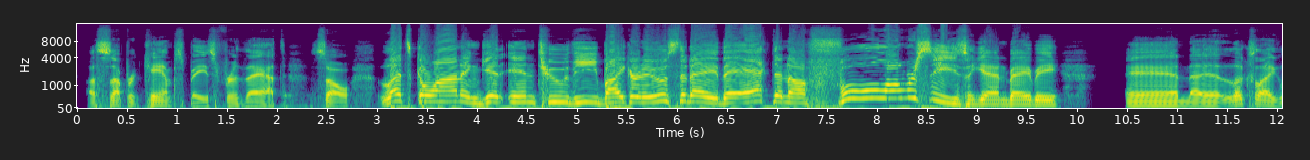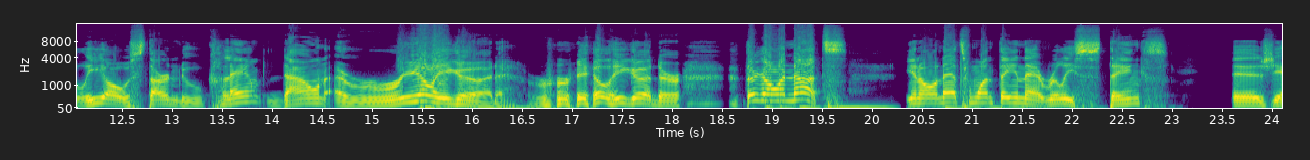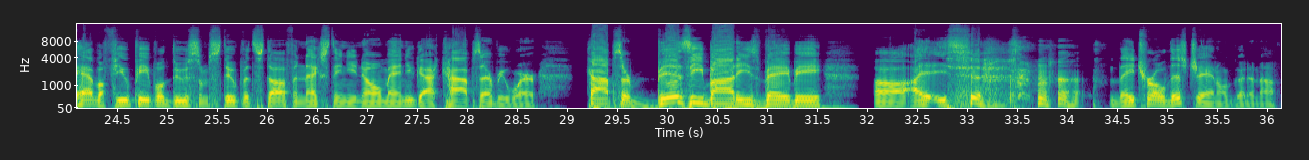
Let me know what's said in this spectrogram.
a separate camp space for that. So let's go on and get into the biker news today. They acting a fool overseas again, baby. And it looks like Leo's starting to clamp down really good. Really good. They're they're going nuts. You know, and that's one thing that really stinks is you have a few people do some stupid stuff and next thing you know, man, you got cops everywhere. Cops are busybodies, baby. Uh, I they troll this channel good enough.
